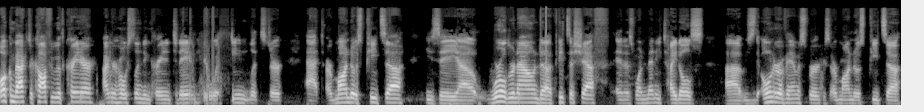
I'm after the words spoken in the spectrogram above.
Welcome back to Coffee with Craner. I'm your host, Lyndon Craner. Today I'm here with Dean Litster at Armando's Pizza. He's a uh, world renowned uh, pizza chef and has won many titles. Uh, he's the owner of Amherstburg's Armando's Pizza.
